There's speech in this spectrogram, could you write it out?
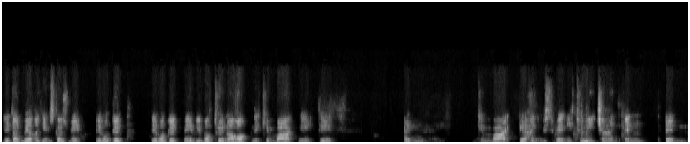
they done well against us, mate. They were good. They were good, mate. We were 2 0 up and they came back, mate. They, and came back. But I think it was 22 each, I think. And, and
